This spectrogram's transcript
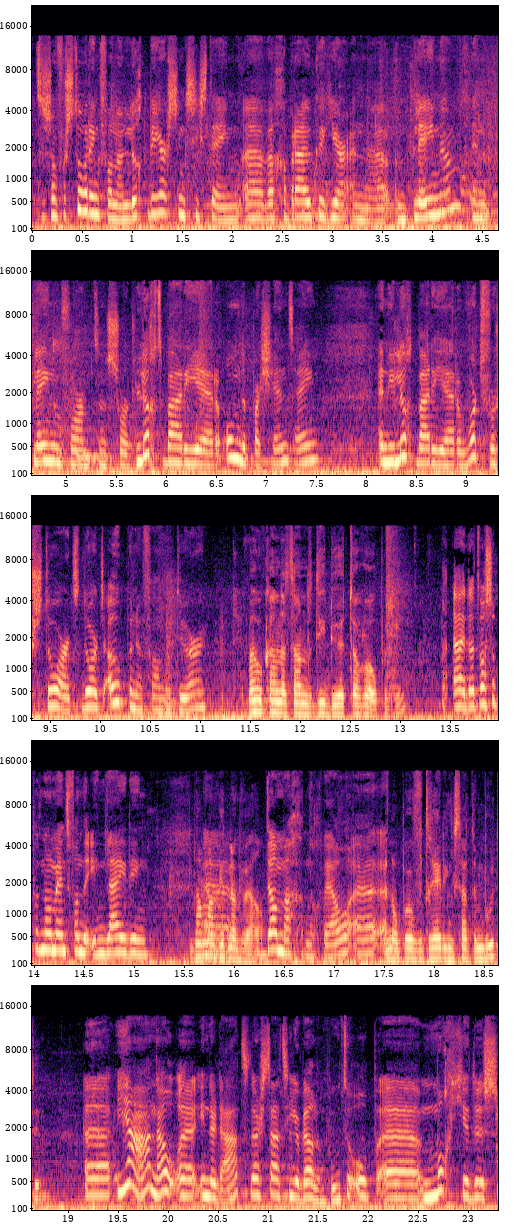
Het is een verstoring van een luchtbeheersingssysteem. Uh, we gebruiken hier een, uh, een plenum. En het plenum vormt een soort luchtbarrière om de patiënt heen. En die luchtbarrière wordt verstoord door het openen van de deur. Maar hoe kan het dan dat die deur toch open ging? Uh, dat was op het moment van de inleiding. Dan mag het nog wel? Dan mag het nog wel. en op overtreding staat een boete? ja, nou inderdaad. Daar staat hier wel een boete op. mocht je dus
